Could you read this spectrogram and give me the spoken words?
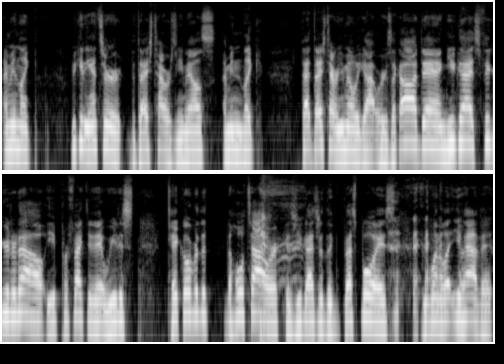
I mean, like we could answer the Dice Tower's emails. I mean, like that Dice Tower email we got where he's like, "Ah, dang, you guys figured it out. You perfected it. We just take over the the whole tower because you guys are the best boys. We want to let you have it."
